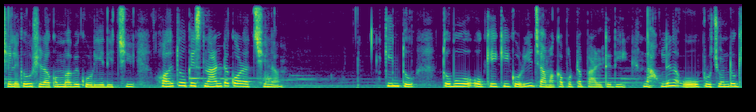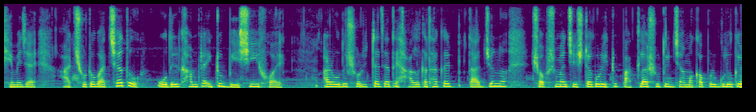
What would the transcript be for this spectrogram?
ছেলেকেও সেরকমভাবে করিয়ে দিচ্ছি। হয়তো ওকে স্নানটা করাচ্ছি না। কিন্তু তবুও ওকে কি করি জামা কাপড়টা পাল্টে দিই। না হলে না ও প্রচণ্ড ঘেমে যায়। আর ছোট বাচ্চা তো, ওদের ঘামটা একটু বেশিই হয়। আর ওদের শরীরটা যাতে হালকা থাকে, তার জন্য সবসময় চেষ্টা করি একটু পাতলা সুতির জামা কাপড়গুলোকে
